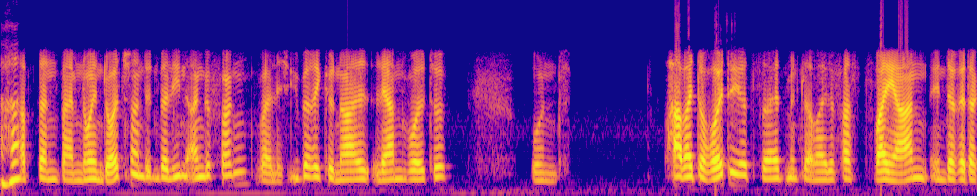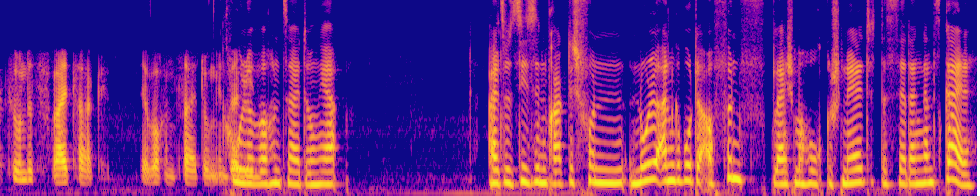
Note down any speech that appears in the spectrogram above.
Habe dann beim Neuen Deutschland in Berlin angefangen, weil ich überregional lernen wollte und arbeite heute jetzt seit mittlerweile fast zwei Jahren in der Redaktion des Freitag der Wochenzeitung in Coole Berlin. Wochenzeitung, ja. Also Sie sind praktisch von null Angebote auf fünf gleich mal hochgeschnellt. Das ist ja dann ganz geil.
